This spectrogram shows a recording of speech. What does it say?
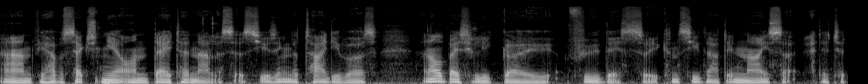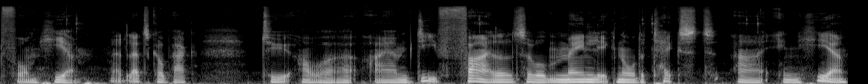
And we have a section here on data analysis using the tidyverse and I'll basically go through this so you can see that in nicer edited form here. But let's go back to our Rmd file. So we'll mainly ignore the text uh, in here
